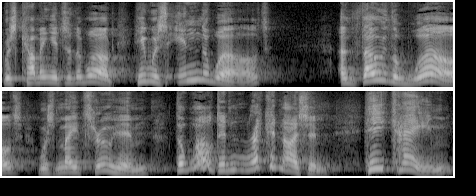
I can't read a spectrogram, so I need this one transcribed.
was coming into the world. He was in the world, and though the world was made through him, the world didn't recognize him. He came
